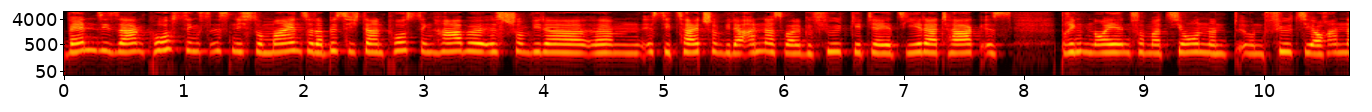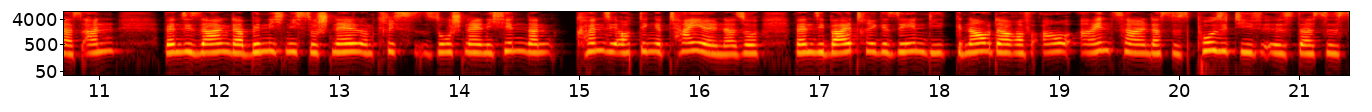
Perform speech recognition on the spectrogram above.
wenn Sie sagen, Postings ist nicht so meins oder bis ich da ein Posting habe, ist schon wieder, ähm, ist die Zeit schon wieder anders, weil gefühlt geht ja jetzt jeder Tag, ist bringt neue Informationen und, und fühlt sie auch anders an. Wenn Sie sagen, da bin ich nicht so schnell und krieg's so schnell nicht hin, dann können Sie auch Dinge teilen. Also wenn Sie Beiträge sehen, die genau darauf einzahlen, dass es positiv ist, dass es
